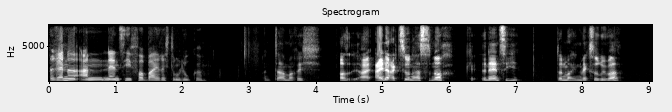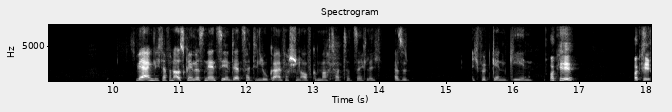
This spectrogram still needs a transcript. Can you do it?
renne an Nancy vorbei Richtung Luke. Und da mache ich also, eine Aktion hast du noch, Nancy? Dann mache ich einen Wechsel rüber. Ich wäre eigentlich davon ausgegangen, dass Nancy in der Zeit die Luke einfach schon aufgemacht hat, tatsächlich. Also, ich würde gern gehen. Okay. Okay.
